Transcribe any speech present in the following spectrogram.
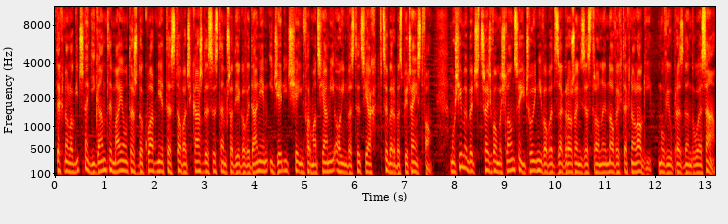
Technologiczne giganty mają też dokładnie testować każdy system przed jego wydaniem i dzielić się informacjami o inwestycjach w cyberbezpieczeństwo. Musimy być trzeźwo myślący i czujni wobec zagrożeń ze strony nowych technologii, mówił prezydent USA.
